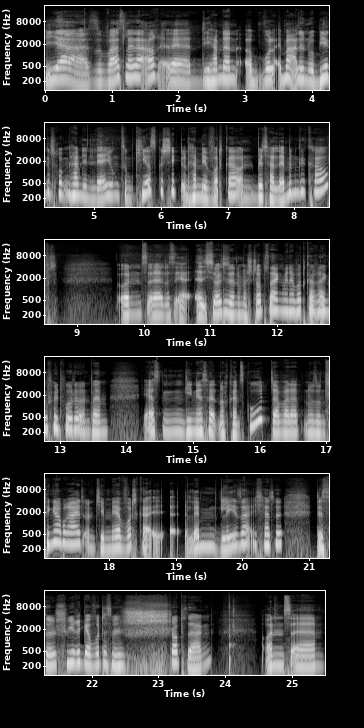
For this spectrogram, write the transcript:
Ja, so war es leider auch. Äh, die haben dann, obwohl immer alle nur Bier getrunken haben, den Lehrjungen zum Kiosk geschickt und haben mir Wodka und Bitter Lemon gekauft. Und äh, das, äh, ich sollte dann immer Stopp sagen, wenn der Wodka reingefüllt wurde. Und beim ersten ging das halt noch ganz gut. Da war das nur so ein Fingerbreit. Und je mehr Wodka-Lemon-Gläser ich hatte, desto schwieriger wurde das mit Stopp sagen. Und ähm,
